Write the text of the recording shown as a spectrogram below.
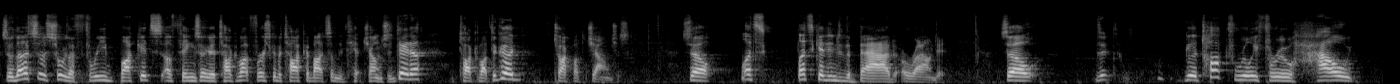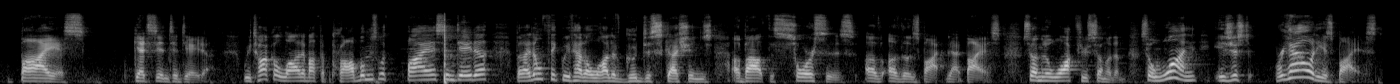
So that's sort of the three buckets of things I'm going to talk about. First, I'm going to talk about some of the challenges of data, talk about the good, talk about the challenges. So let's let's get into the bad around it. So the, to talk really through how bias gets into data. We talk a lot about the problems with bias in data, but I don't think we've had a lot of good discussions about the sources of, of those bi that bias. So I'm going to walk through some of them. So one is just reality is biased.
